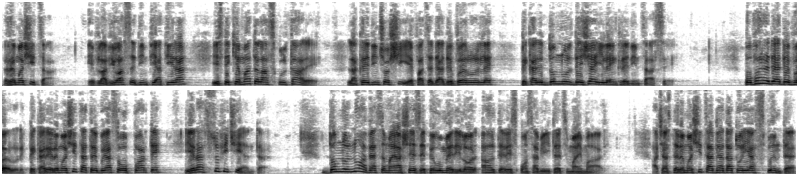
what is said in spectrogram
Rămășița, evlavioasă din Tiatira, este chemată la ascultare, la credincioșie față de adevărurile pe care Domnul deja îi le încredințase. Povara de adevăruri pe care rămășița trebuia să o poarte era suficientă. Domnul nu avea să mai așeze pe umerilor alte responsabilități mai mari. Această rămășiță avea datoria sfântă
